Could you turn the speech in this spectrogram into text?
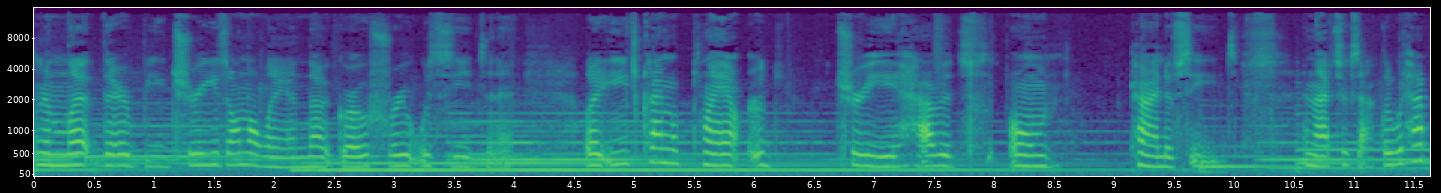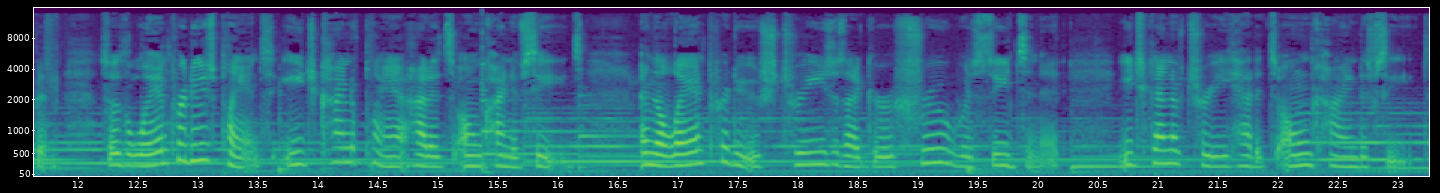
And let there be trees on the land that grow fruit with seeds in it. Let each kind of plant or tree have its own kind of seeds. And that's exactly what happened. So the land produced plants. Each kind of plant had its own kind of seeds. And the land produced trees that grew fruit with seeds in it. Each kind of tree had its own kind of seeds.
